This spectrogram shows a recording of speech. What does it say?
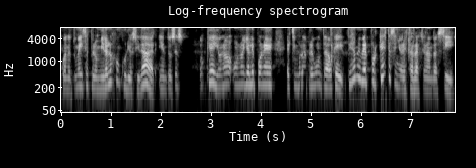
Cuando tú me dices, pero míralos con curiosidad, y entonces, ok, uno, uno ya le pone el símbolo de pregunta, ok, déjame ver por qué este señor está reaccionando así.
